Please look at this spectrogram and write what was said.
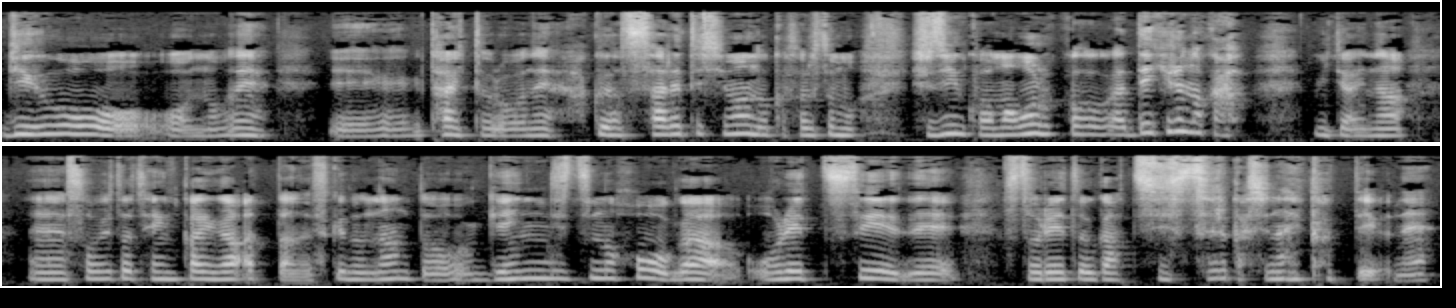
竜王のね、えー、タイトルをね、剥奪されてしまうのか、それとも主人公を守ることができるのか、みたいな、えー、そういった展開があったんですけど、なんと現実の方が俺強いでストレート合致するかしないかっていうね、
